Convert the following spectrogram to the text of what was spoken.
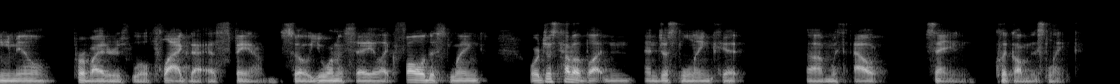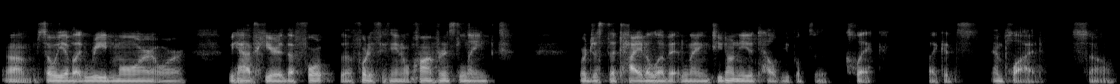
email providers will flag that as spam. So you want to say like follow this link or just have a button and just link it um, without saying click on this link. Um, so we have like read more or we have here the, the 45th annual conference linked or just the title of it linked. You don't need to tell people to click like it's implied. So,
